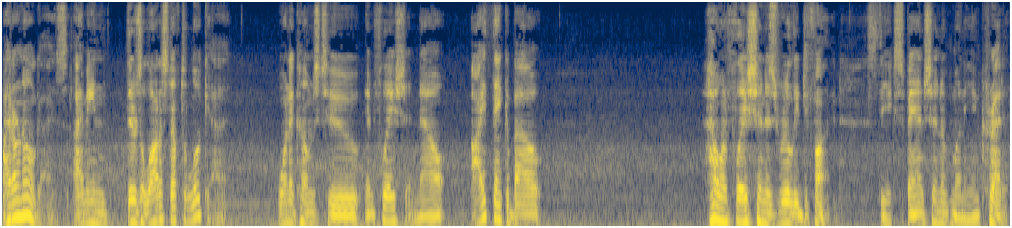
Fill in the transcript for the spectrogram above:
I don't know, guys. I mean, there's a lot of stuff to look at when it comes to inflation. Now, I think about how inflation is really defined. It's the expansion of money and credit.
